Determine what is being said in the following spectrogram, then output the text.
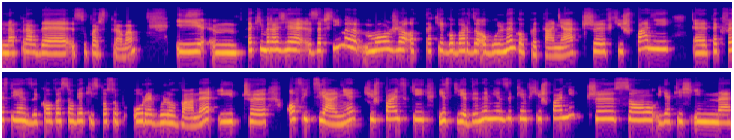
Naprawdę super sprawa. I mm, w takim razie zacznijmy może od takiego bardzo ogólnego pytania, czy w Hiszpanii te kwestie językowe są w jakiś sposób uregulowane i czy oficjalnie hiszpański jest jedynym językiem w Hiszpanii, czy są jakieś inne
